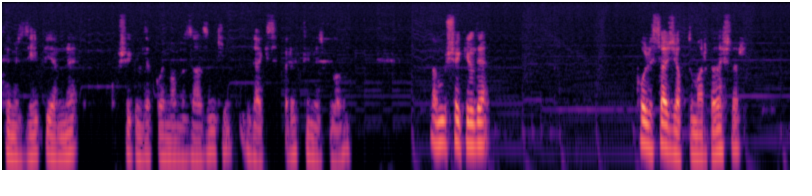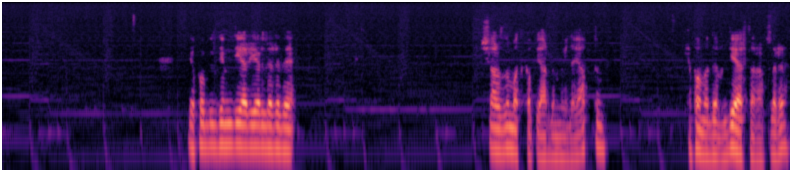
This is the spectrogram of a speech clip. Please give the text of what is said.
temizleyip yerine bu şekilde koymamız lazım ki bir dahaki sefere temiz bulalım. Ben bu şekilde polisaj yaptım arkadaşlar. Yapabildiğim diğer yerlere de şarjlı matkap yardımıyla yaptım. Yapamadığım diğer tarafları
